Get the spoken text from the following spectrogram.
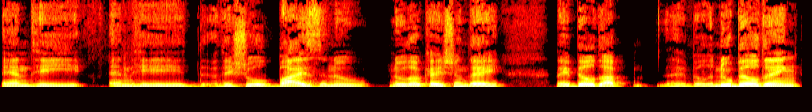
and he and he the shul buys a new new location. They they build up they build a new building,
